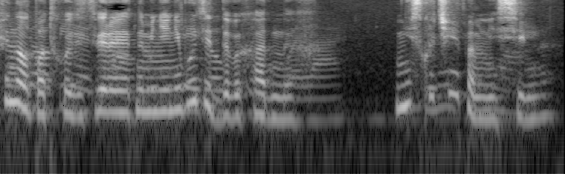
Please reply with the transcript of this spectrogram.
Финал подходит, вероятно, меня не будет до выходных. Не скучай по мне сильно. “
